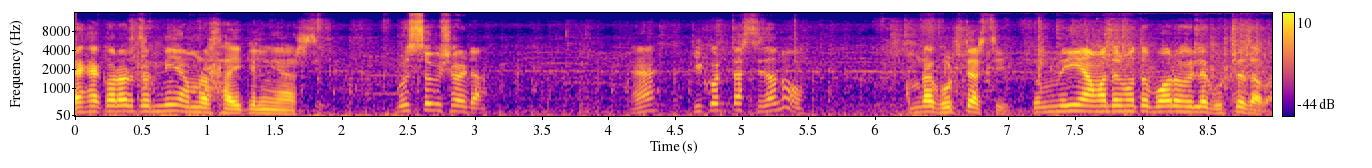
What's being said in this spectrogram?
দেখা করার জন্যই আমরা সাইকেল নিয়ে আসছি। বুঝছ বিষয়টা? হ্যাঁ? কি করতে আসছি জানো? আমরা ঘুরতে আসছি। তুমি আমাদের মতো বড় হইলে ঘুরতে যাবা।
